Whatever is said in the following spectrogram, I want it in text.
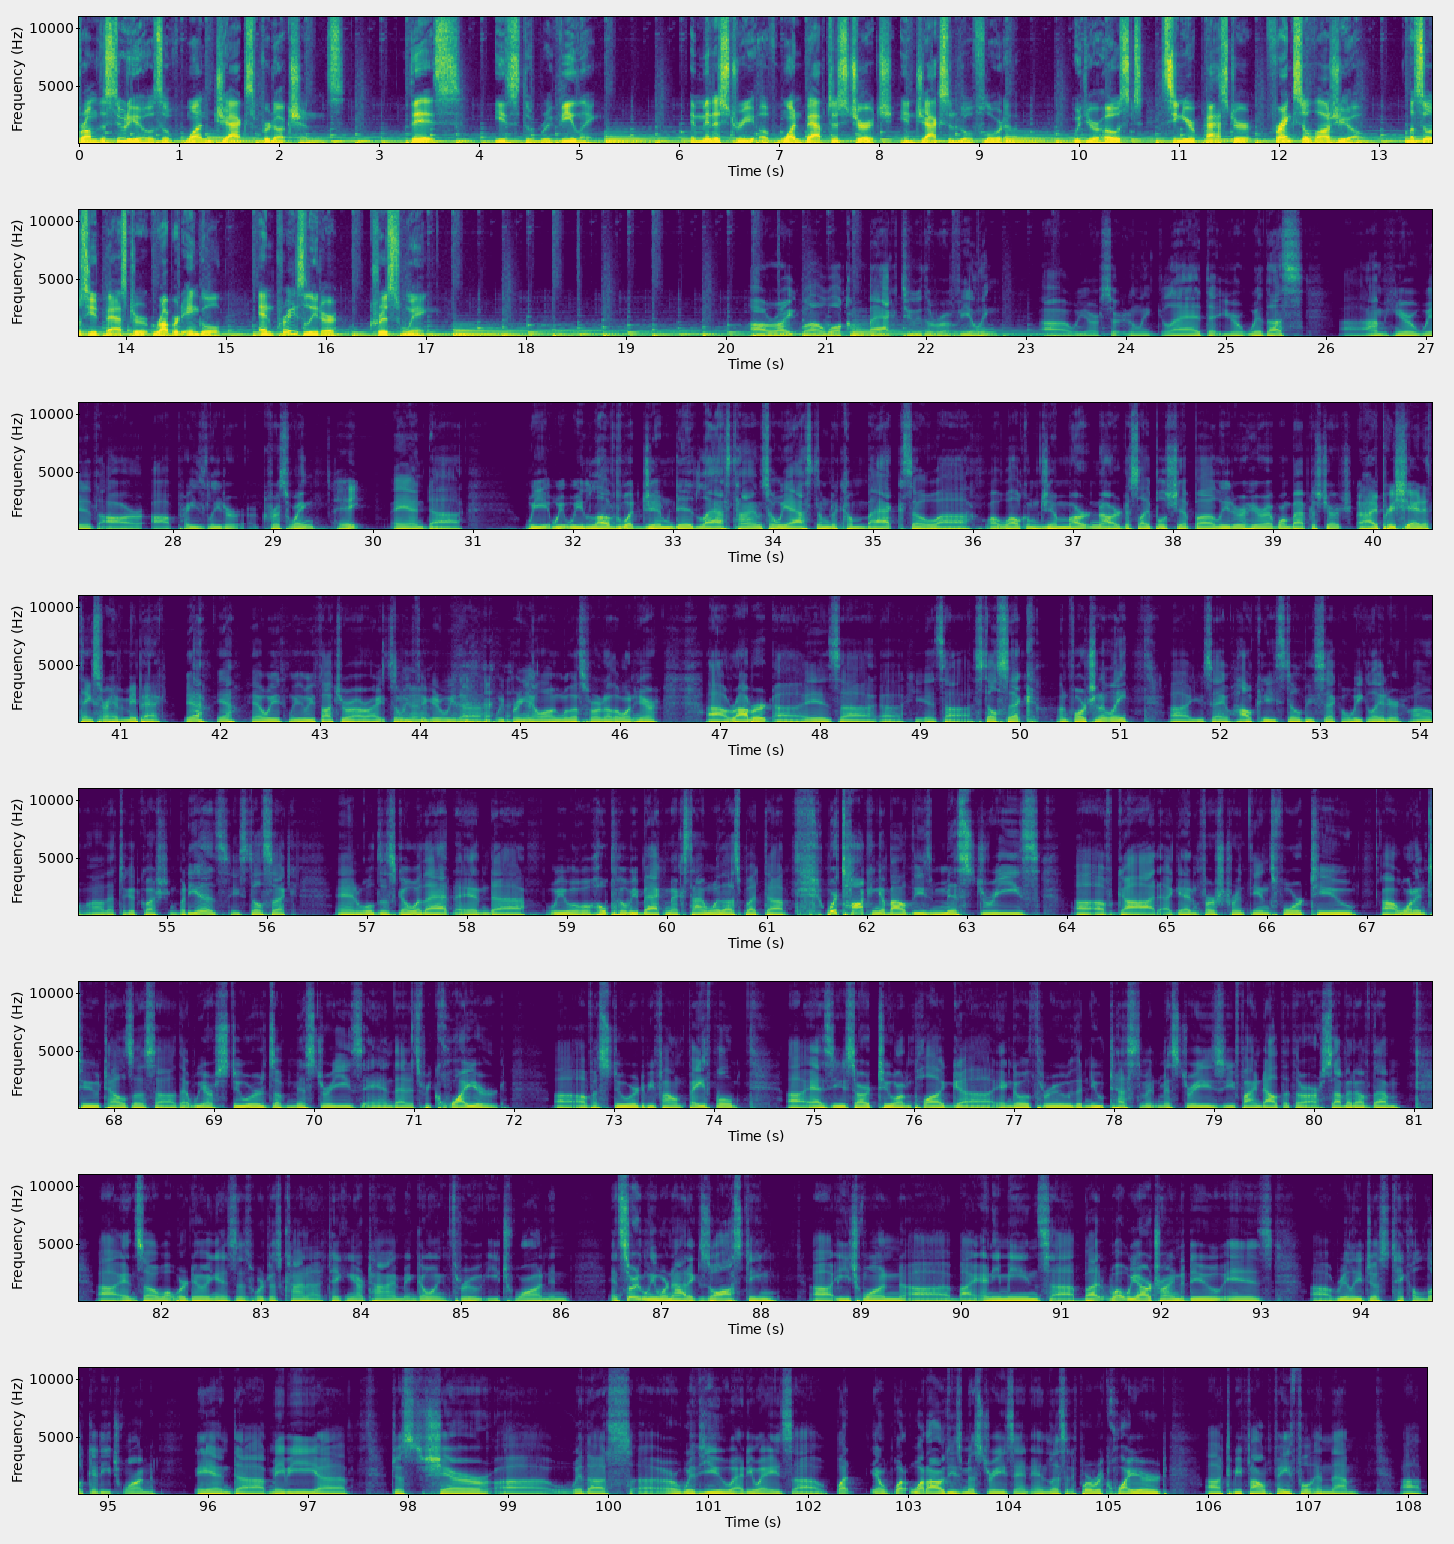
From the studios of One Jacks Productions, this is The Revealing, a ministry of One Baptist Church in Jacksonville, Florida, with your hosts, Senior Pastor Frank Silvaggio, Associate Pastor Robert Engel, and Praise Leader Chris Wing. All right. Well, welcome back to The Revealing. Uh, we are certainly glad that you're with us. Uh, I'm here with our uh, praise leader, Chris Wing. Hey. And uh, we, we, we loved what Jim did last time, so we asked him to come back. So, uh, well, welcome, Jim Martin, our discipleship uh, leader here at One Baptist Church. I appreciate it. Thanks for having me back. Yeah, yeah, yeah. We, we, we thought you were all right, so we figured we'd uh, we'd bring you along with us for another one here. Uh, Robert uh, is uh, uh, he is uh, still sick, unfortunately. You say, how could he still be sick a week later? Well, that's a good question, but he is. He's still sick, and we'll just go with that. And we will hope he'll be back next time with us. But we're talking about these mysteries uh, of God. Again, 1 Corinthians 4 2, uh, 1 and 2 tells us uh, that we are stewards of mysteries and that it's required of a steward to be found faithful. Uh, as you start to unplug uh, and go through the New Testament mysteries, you find out that there are seven of them. Uh, and so what we're doing is, is we're just kind of taking our time and going through each one. And, and certainly we're not exhausting uh, each one uh, by any means. Uh, but what we are trying to do is really just take a look at each one and maybe just share uh, with us uh, or with you, anyways, uh, what you know, what what are these mysteries? And and listen, if we're required uh, to be found faithful in them, uh,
